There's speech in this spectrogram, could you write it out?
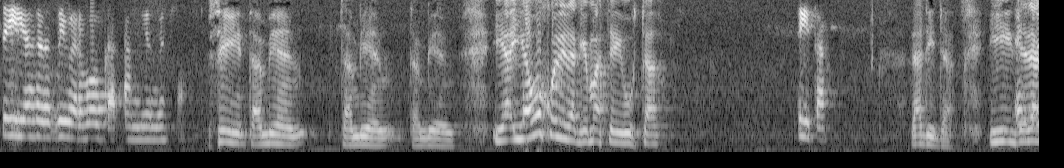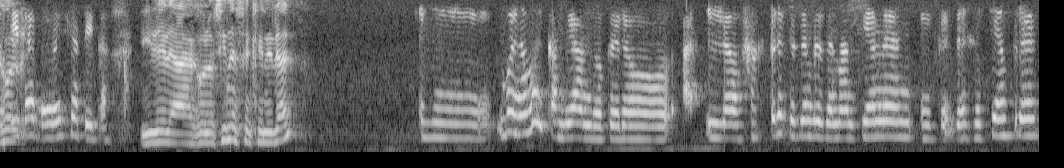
Sí, es de River Boca también eso. Sí, también, también, también. ¿Y a, y a vos cuál es la que más te gusta? Tita. La tita. ¿Y de, gol- tita, rodesia, tita. ¿Y de las golosinas en general? Eh, bueno, voy cambiando, pero ah, los factores que siempre se mantienen, eh, que desde siempre,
